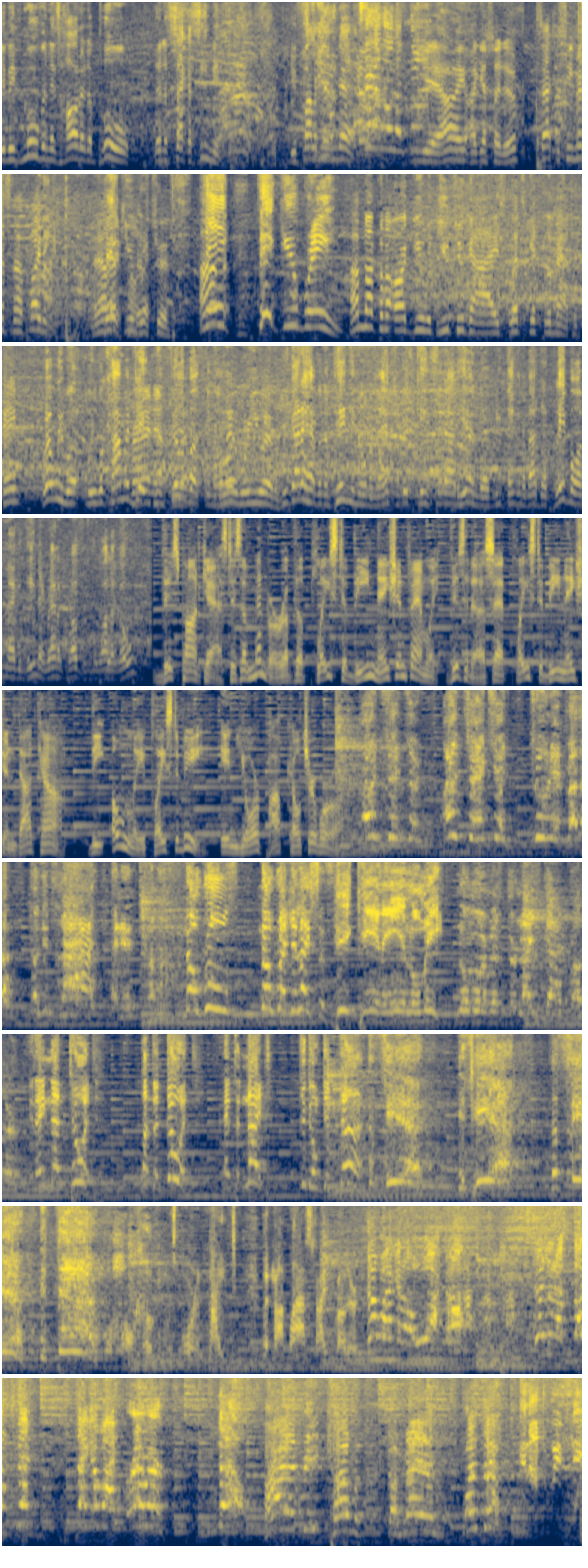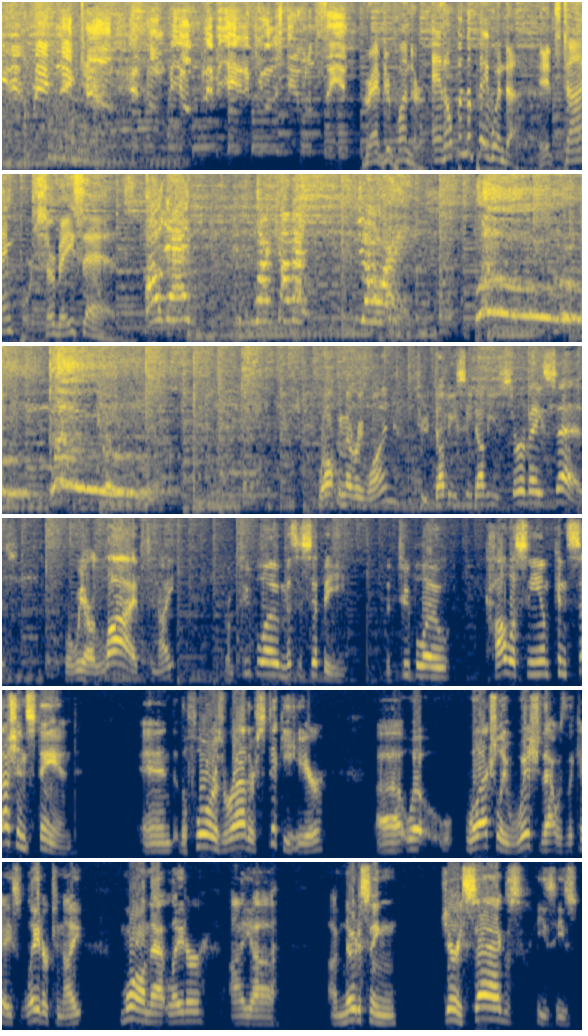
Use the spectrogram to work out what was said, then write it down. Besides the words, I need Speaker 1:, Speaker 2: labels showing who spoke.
Speaker 1: if he's moving, it's harder to pull than a sack of cement. You follow me on that?
Speaker 2: Yeah, I, I guess I do.
Speaker 3: Sack of cement's not fighting it.
Speaker 2: Yeah,
Speaker 1: Thank
Speaker 2: that's,
Speaker 1: you,
Speaker 2: that's true.
Speaker 1: Thank, thank you, Brain.
Speaker 2: I'm not going to argue with you two guys. Let's get to the match, okay?
Speaker 1: Well, we were we were commentating and filibustering on
Speaker 2: Boy,
Speaker 1: it.
Speaker 2: were you ever.
Speaker 1: You got to have an opinion on the match. You just can't sit out here and uh, be thinking about that Playboy magazine that ran across us a while ago.
Speaker 4: This podcast is a member of the Place to Be Nation family. Visit us at placetobenation.com, the only place to be in your pop culture world.
Speaker 5: Uncensored, unsanctioned. Tune in, brother, because it's live and in color.
Speaker 6: No rules, no regulations.
Speaker 5: He can't handle me. No more Mr. Nice Guy, brother.
Speaker 6: It ain't nothing to it but to do it. And tonight, you're gonna get done.
Speaker 5: The fear is here. The fear is there. Well, Hulk Hogan was born at night, but not last night, brother.
Speaker 7: Am I gonna walk off into the sunset? Say goodbye forever? No!
Speaker 5: I become the man once that.
Speaker 8: And after we leave this redneck town, it's gonna be obliviated if you understand what I'm saying.
Speaker 9: Grab your plunder and open the pay window. It's time for Survey Says.
Speaker 5: Hogan, we're coming your way. Woo! Woo!
Speaker 10: Welcome, everyone, to WCW Survey Says, where we are live tonight from Tupelo, Mississippi, the Tupelo Coliseum concession stand. And the floor is rather sticky here. Uh, we'll, we'll actually wish that was the case later tonight. More on that later. I, uh, I'm noticing Jerry Sags. He's he's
